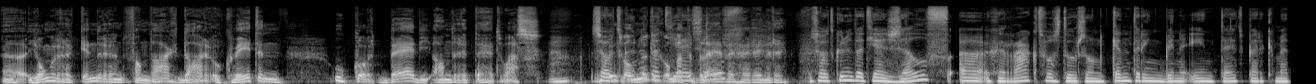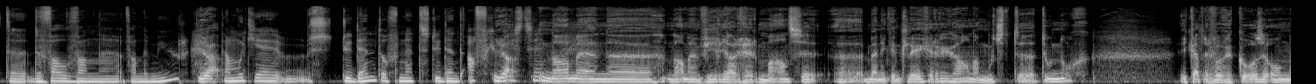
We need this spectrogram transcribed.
uh, jongere kinderen vandaag daar ook weten hoe kort bij die andere tijd was. Ja. Zou ik vind het wel nuttig om dat te zelf, blijven herinneren. Zou het kunnen dat jij zelf uh, geraakt was door zo'n kentering binnen één tijdperk met de, de val van, van de muur? Ja. Dan moet jij student of net student afgeweest ja, zijn? Na mijn, na mijn vier jaar Hermaanse ben ik in het leger gegaan. Dat moest toen nog. Ik had ervoor gekozen om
